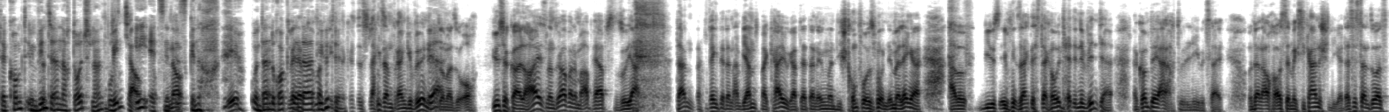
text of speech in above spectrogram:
der kommt im Winter nach Deutschland, wo Winter es eh ätzend genau. ist, genau. Eben. Und dann Ja, rockt er da die Hütte. Dann könnte es langsam dran gewöhnen Ja. im Sommer so, oh, hier ist ja geil heiß. Und dann so, ja, warte mal ab, Herbst. Und so, ja. Dann, dann fängt er dann an. Wir haben es bei Kaio gehabt, der hat dann irgendwann die Strumpfhosen und immer länger. Aber wie du es eben gesagt hast, dann holt er den Winter. Dann kommt er ja, ach du liebe Zeit. Und dann auch aus der mexikanischen Liga. Das ist dann sowas,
